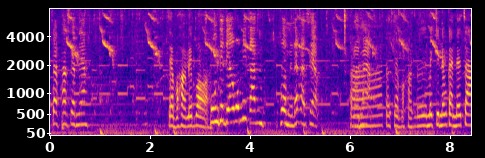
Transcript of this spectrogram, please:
แสบคักแสบเนี่ยแซ่บบ่คักเลยบ่ปรุงทีเดียวบ่มีกันเพิ่มอีกได้อค่ะแสบอร่อยมากตาแซ่บบ่คักเลยมากินน้ำกันได้อจ้า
